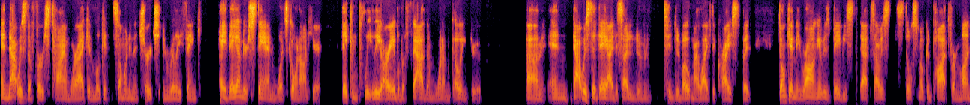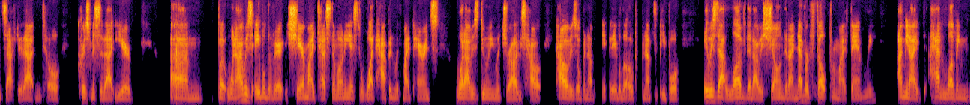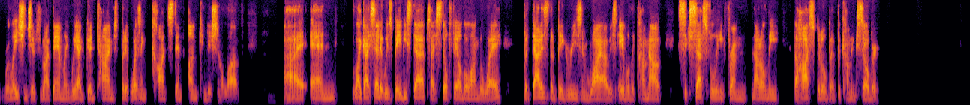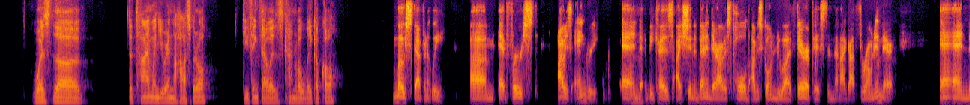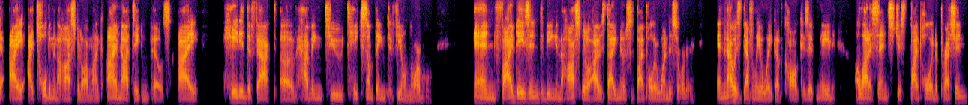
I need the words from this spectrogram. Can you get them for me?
And that was the first time where I could look at someone in the church and really think, hey, they understand what's going on here. They completely are able to fathom what I'm going through. Um, and that was the day I decided to, to devote my life to Christ. But don't get me wrong, it was baby steps. I was still smoking pot for months after that until Christmas of that year. Um, but when I was able to ver- share my testimony as to what happened with my parents, what I was doing with drugs, how how I was open up able to open up to people, it was that love that I was shown that I never felt from my family. I mean, I had loving relationships with my family. We had good times, but it wasn't constant, unconditional love. Uh, and like I said, it was baby steps. I still failed along the way, but that is the big reason why I was able to come out successfully from not only the hospital but becoming sober. Was the the time when you were in the hospital do you think that was kind of a wake up call? Most definitely. Um at first i was angry and mm-hmm. because i shouldn't have been in there i was told i was going to a therapist and then i got thrown in there and i i told him in the hospital i'm like i'm not taking pills i hated the fact of having to take something to feel normal. And five days into being in the hospital, I was diagnosed with bipolar 1 disorder. And that was definitely a wake up call because it made a lot of sense just bipolar depression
